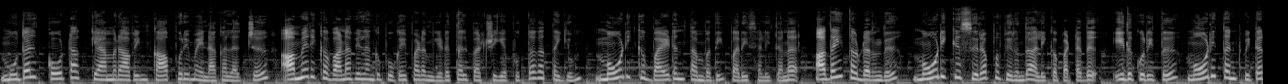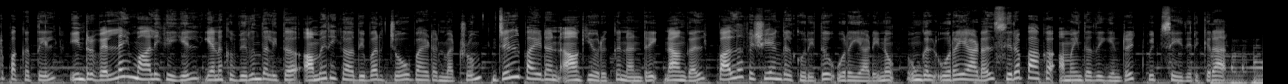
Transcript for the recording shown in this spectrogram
முதல் கோட்டாக் கேமராவின் காப்புரிமை நகலச்சு அமெரிக்க வனவிலங்கு புகைப்படம் எடுத்தல் பற்றிய புத்தகத்தையும் மோடிக்கு பைடன் தம்பதி பரிசளித்தனர். அதைத் தொடர்ந்து மோடிக்கு சிறப்பு விருந்து அளிக்கப்பட்டது. இதுகுறித்து மோடி தன் ட்விட்டர் பக்கத்தில் இன்று வெள்ளை மாளிகையில் எனக்கு விருந்தளித்த அமெரிக்க அதிபர் ஜோ பைடன் மற்றும் ஜில் பைடன் ஆகியோருக்கு நன்றி. நாங்கள் பல விஷயங்கள் குறித்து உரையாடினோம். உங்கள் உரையாடல் சிறப்பாக அமைந்தது என்று ட்வீட் செய்திருக்கிறார்.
